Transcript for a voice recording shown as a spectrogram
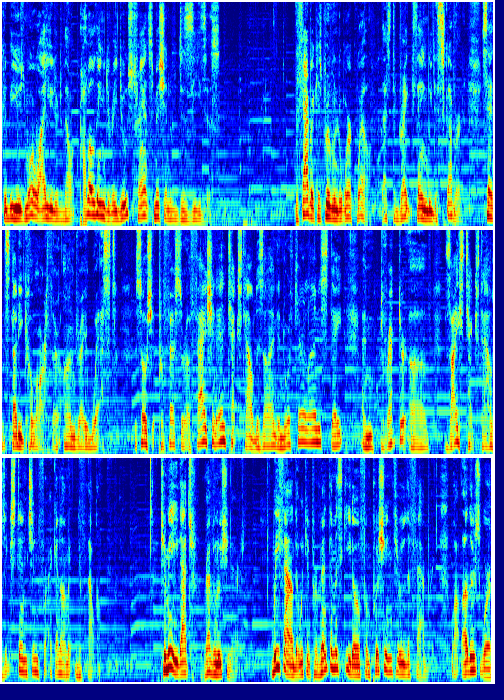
could be used more widely to develop clothing to reduce transmission of diseases. The fabric has proven to work well. That's the great thing we discovered, said study co author Andre West. Associate Professor of Fashion and Textile Design in North Carolina State and Director of Zeis Textiles Extension for Economic Development. To me, that's revolutionary. We found that we can prevent the mosquito from pushing through the fabric, while others were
